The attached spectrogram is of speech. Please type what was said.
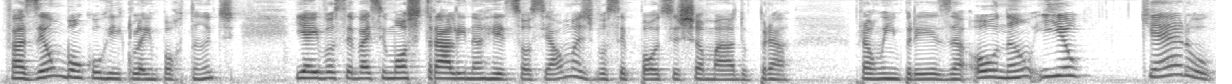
Fazer um bom currículo é importante. E aí você vai se mostrar ali na rede social, mas você pode ser chamado para uma empresa ou não. E eu quero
